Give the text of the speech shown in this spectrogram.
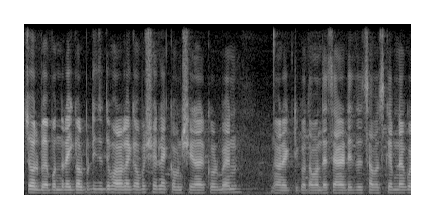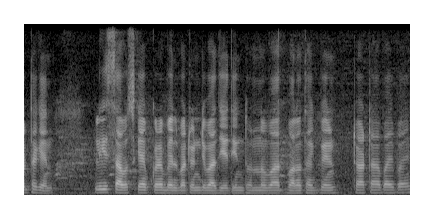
চলবে। বন্ধুরা, এই গল্পটি যদি ভালো লাগে অবশ্যই লাইক কমেন্ট শেয়ার করবেন। আর একটি কথা, আমাদের চ্যানেলটি যদি সাবস্ক্রাইব না করে থাকেন প্লিজ সাবস্ক্রাইব করে বেল বাটনটি বাজিয়ে দিন। ধন্যবাদ। ভালো থাকবেন। টাটা বাই বাই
